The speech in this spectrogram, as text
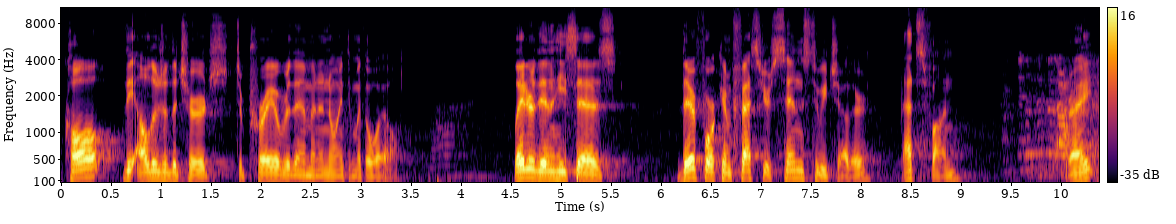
call the elders of the church to pray over them and anoint them with oil. Later, then, he says, Therefore, confess your sins to each other. That's fun, right?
